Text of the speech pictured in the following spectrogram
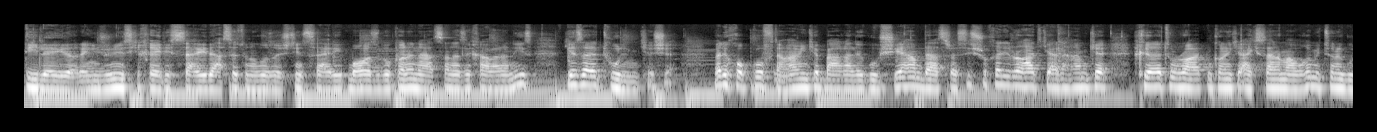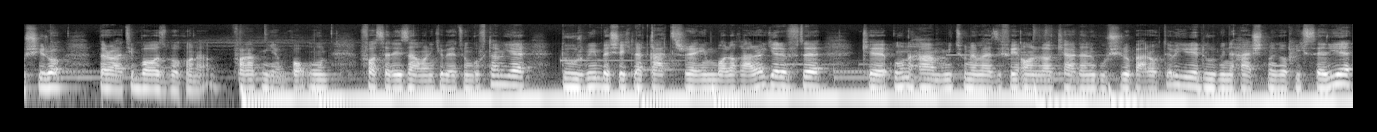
دیلی داره. اینجوری نیست که خیلی سریع دستتون رو گذاشتین سریع باز بکنه نه اصلا از این خبرها نیست. یه ذره طول می‌کشه. ولی خب گفتم همین که بغل گوشی هم دسترسیش رو خیلی راحت کرده هم که خیالتون راحت می‌کنه که اکثر مواقع می‌تونه گوشی رو به راحتی باز بکنم. فقط میگم با اون فاصله زمانی که بهتون گفتم یه دوربین به شکل قطره این بالا قرار گرفته. که اون هم می‌تونه وظیفه unlock کردن گوشی رو بر عهده بگیره. دوربین 8 مگاپیکسلیه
